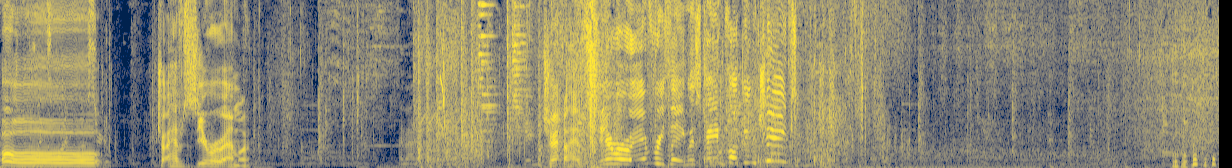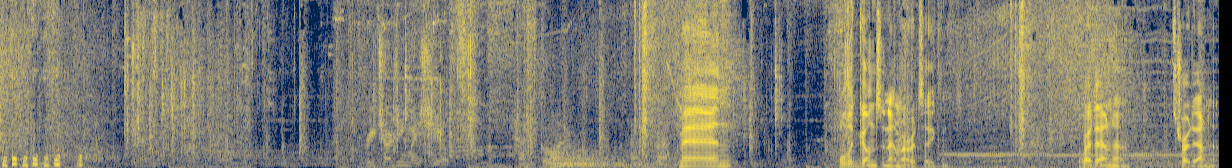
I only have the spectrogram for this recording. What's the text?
Oh! Chat, I have zero ammo. I'm out of ammo. Chat, I have zero everything! This game fucking cheats! Recharging my shields. Half gone. Half left. Man, all the guns and ammo are taken. Go back down here. Let's try down here.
